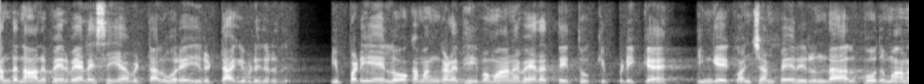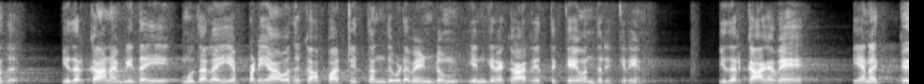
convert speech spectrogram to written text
அந்த நாலு பேர் வேலை செய்யாவிட்டால் ஒரே இருட்டாகி விடுகிறது. இப்படியே லோகமங்கள தீபமான வேதத்தை தூக்கி பிடிக்க இங்கே கொஞ்சம் பேர் இருந்தால் போதுமானது. இதற்கான விதை முதலை எப்படியாவது காப்பாற்றி தந்துவிட வேண்டும் என்கிற காரியத்துக்கே வந்திருக்கிறேன். இதற்காகவே எனக்கு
